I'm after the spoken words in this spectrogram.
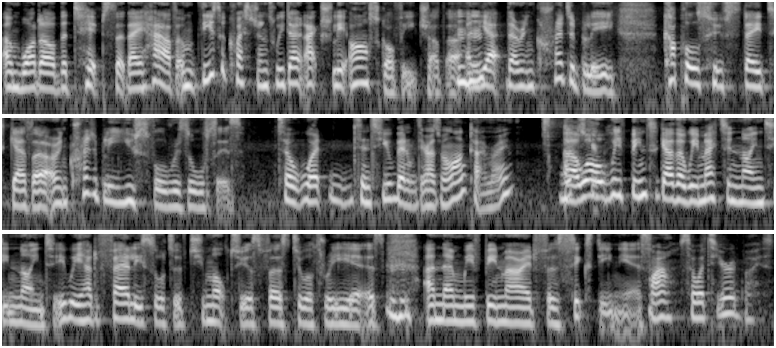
And what are the tips that they have? And these are questions we don't actually ask of each other. Mm-hmm. And yet they're incredibly, couples who've stayed together are incredibly useful resources. So, what, since you've been with your husband a long time, right? Uh, well, your... we've been together. We met in 1990. We had a fairly sort of tumultuous first two or three years, mm-hmm. and then we've been married for 16 years. Wow. So, what's your advice?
